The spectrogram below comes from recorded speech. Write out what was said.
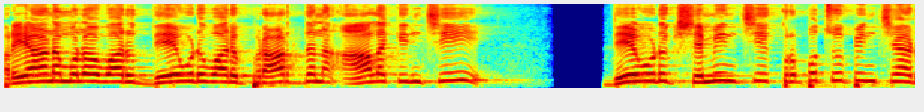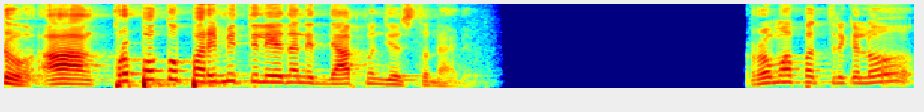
ప్రయాణములో వారు దేవుడు వారి ప్రార్థన ఆలకించి దేవుడు క్షమించి కృప చూపించాడు. ఆ కృపకు పరిమితి లేదని జ్ఞాపకం చేస్తున్నాడు. రోమపత్రికలో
